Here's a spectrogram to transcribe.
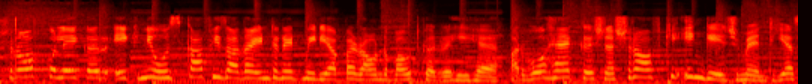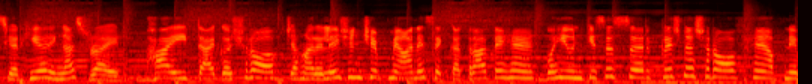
श्रॉफ को लेकर एक न्यूज़ काफ़ी ज़्यादा इंटरनेट मीडिया पर राउंड अबाउट कर रही है। और वो है कृष्णा श्रॉफ की engagement yes your hearing us right भाई टाइगर श्रॉफ जहाँ रिलेशनशिप में आने से कतराते हैं, वहीं उनकी सिस्टर कृष्णा श्रॉफ हैं अपने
